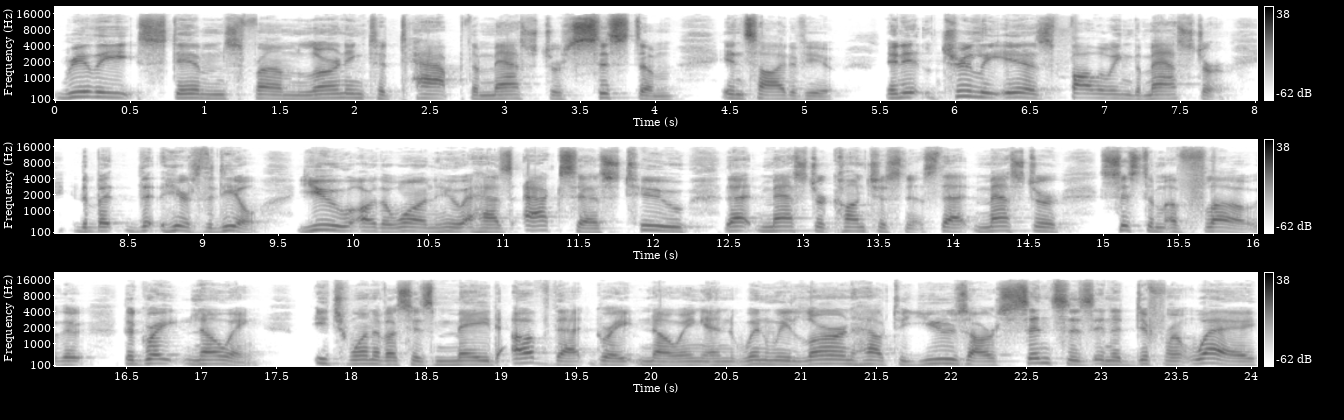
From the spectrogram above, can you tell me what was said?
really stems from learning to tap the master system inside of you. And it truly is following the master. But here's the deal you are the one who has access to that master consciousness, that master system of flow, the, the great knowing. Each one of us is made of that great knowing. And when we learn how to use our senses in a different way,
